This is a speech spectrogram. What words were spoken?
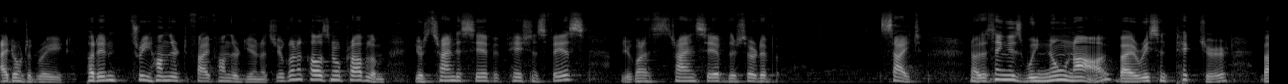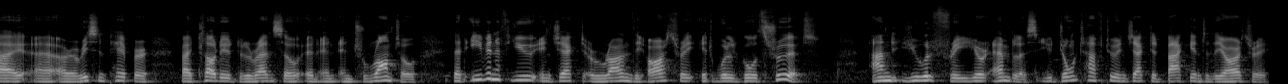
I don't agree. Put in 300 to 500 units. You're going to cause no problem. You're trying to save a patient's face. You're going to try and save their sort of sight. Now, the thing is, we know now by a recent picture by, uh, a recent paper by Claudio DeLorenzi in, in, in Toronto, that even if you inject around the artery, it will go through it and you will free your embolus. You don't have to inject it back into the artery.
